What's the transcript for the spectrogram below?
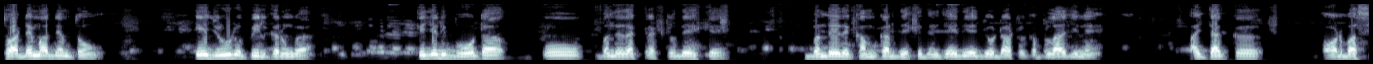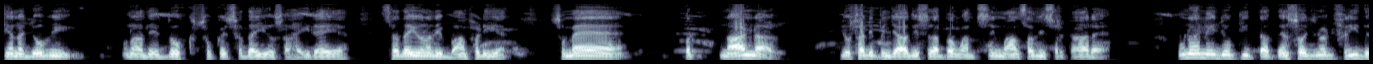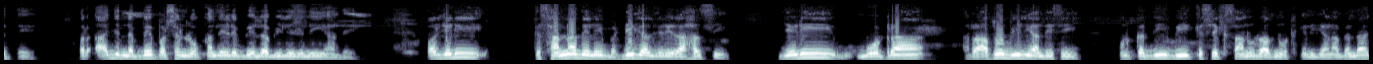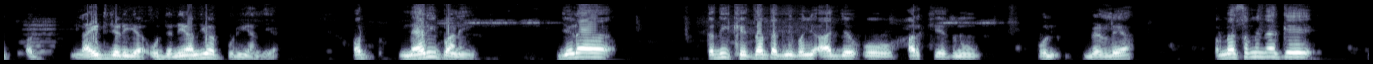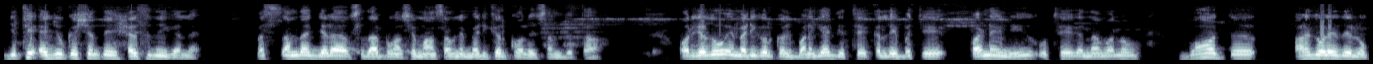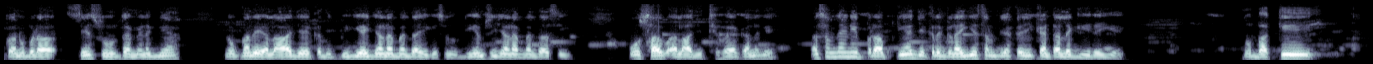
ਤੁਹਾਡੇ ਮਾਧਿਅਮ ਤੋਂ ਇਹ ਜ਼ਰੂਰ ਅਪੀਲ ਕਰੂੰਗਾ ਕਿ ਜਿਹੜੀ ਵੋਟ ਆ, ਉਹ ਬੰਦੇ ਦਾ ਕਰੈਕਟਰ ਦੇਖ ਕੇ, ਬੰਦੇ ਦੇ ਕੰਮ ਕਰ ਦੇਖ ਕੇ ਦੇਣੀ ਚਾਹੀਦੀ ਹੈ। ਜੋ ਡਾਕਟਰ ਕਪਲਾ ਜੀ ਨੇ ਅੱਜ ਤੱਕ ਔੜ ਵਾਸੀਆਂ ਨਾਲ ਜੋ ਵੀ ਉਹਨਾਂ ਦੇ ਦੁੱਖ ਸੁੱਖ ਸਦਾ ਹੀ ਉਹ ਸਹਾਈ ਰਹੇ ਆ ਸਦਾ ਹੀ ਉਹਨਾਂ ਦੀ ਬਾਹ ਫੜੀ ਹੈ ਸੋ ਮੈਂ ਨਾਲ ਨਾਲ ਜੋ ਸਾਡੀ ਪੰਜਾਬ ਦੀ ਸਰਦਾਰ ਭਗਵੰਤ ਸਿੰਘ ਮਾਨ ਸਾਹਿਬ ਦੀ ਸਰਕਾਰ ਹੈ, ਉਹਨਾਂ ਨੇ ਜੋ ਕੀਤਾ 300 ਯੂਨਿਟ ਫ੍ਰੀ ਦਿੱਤੇ। ਔਰ ਅੱਜ 90% ਲੋਕਾਂ ਦੇ ਜਿਹੜੇ ਬਿੱਲ ਆ, ਬਿਜਲੀ ਦੇ ਨਹੀਂ ਆਉਂਦੇ। ਔਰ ਜਿਹੜੀ ਕਿਸਾਨਾਂ ਦੇ ਲਈ ਵੱਡੀ ਗੱਲ ਜਿਹੜੀ ਰਾਹਤ ਸੀ, ਜਿਹੜੀ ਮੋਟਰਾਂ ਰਾਤ ਨੂੰ ਬਿਜਲੀ ਆਉਂਦੀ ਸੀ, ਹੁਣ ਕਦੀ ਵੀ ਕਿਸੇ ਕਿਸਾਨ ਨੂੰ ਰਾਤ ਨੂੰ ਉੱਠ ਕੇ ਨਹੀਂ ਜਾਣਾ ਪੈਂਦਾ ਔਰ ਲਾਈਟ ਜਿਹੜੀ ਆ, ਉਹ ਦਿਨੇ ਆਉਂਦੀ ਔਰ ਪੂਰੀ ਆਉਂਦੀ ਆ। ਔਰ ਨਹਿਰੀ ਪਾਣੀ, ਜਿਹੜਾ ਕਦੀ ਖੇਤਾਂ ਤੱਕ ਨਹੀਂ ਪਹੁੰਚਿਆ, ਅੱਜ ਉਹ ਹਰ ਖੇਤ ਨੂੰ ਉਹ ਮਿਲ ਰਿਹਾ। ਔਰ ਮੈਂ ਸਮਝਦਾ ਕਿ ਜਿੱਥੇ ਐਜੂਕੇਸ਼ਨ ਤੇ ਹੈਲਥ ਦੀ ਗੱਲ ਹੈ ਸਮਝਦਾ ਜਿਹੜਾ ਸਰਦਾਰ ਭਗਵੰਤ ਸਿੰਘ ਮਾਨ ਸਾਹਿਬ ਨੇ ਮੈਡੀਕਲ ਕਾਲਜ ਸਾਨੂੰ ਦਿੱਤਾ। ਔਰ ਜਦੋਂ ਇਹ ਮੈਡੀਕਲ ਕਾਲਜ ਬਣ ਗਿਆ, ਜਿੱਥੇ ਇਕੱਲੇ ਬੱਚੇ ਪੜ੍ਹਨੇ ਨਹੀਂ, ਉੱਥੇ ਕਹਿੰਦਾ ਮਤਲਬ ਬਹੁਤ ਆਲੇ ਦੁਆਲੇ ਦੇ ਲੋਕਾਂ ਨੂੰ ਬੜਾ ਸਿਹਤ ਸਹੂਲਤਾਂ ਮਿਲ ਗਈਆਂ। ਲੋਕਾਂ ਦੇ ਇਲਾਜ ਹੈ, ਕਦੀ ਪੀਜੀਆਈ ਜਾਣਾ ਪੈਂਦਾ ਸੀ, ਕਿਸੇ ਨੂੰ ਡੀਐਮਸੀ ਜਾਣਾ ਪੈਂਦਾ ਸੀ। ਉਹ ਸਭ ਇਲਾਜ ਇੱਥੇ ਹੋਇਆ ਕਰਨਗੇ। ਮੈਂ ਸਮਝਦਾ ਜਿਹੜੀ ਪ੍ਰਾਪਤੀਆਂ ਜੇਕਰ ਗਣਾਈਏ, ਸਾਨੂੰ ਬੇਸ਼ੱਕ ਅਸੀਂ ਘੰਟਾ ਲੱਗੀ ਰਹੀ ਹੈ। ਤੋਂ ਬਾਕੀ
